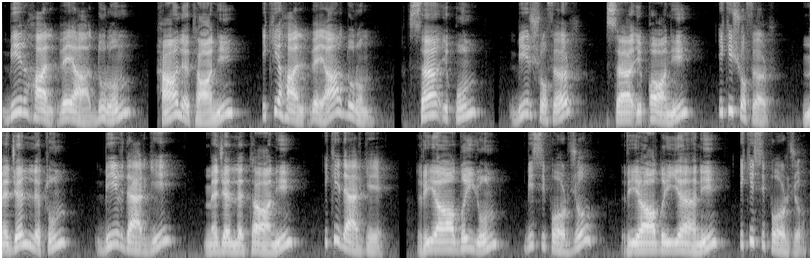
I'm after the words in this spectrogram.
Bir hal veya durum. Haletani. İki hal veya durum. Saikun. Bir şoför. Saikani. İki şoför. Mecelletun. Bir dergi. Mecelletani. İki dergi. Riyadiyun. Bir sporcu. Riyadiyani. İki sporcu.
